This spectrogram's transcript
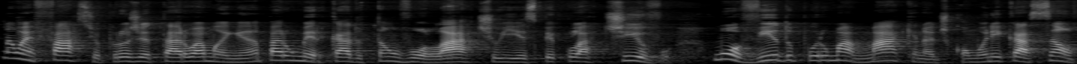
Não é fácil projetar o amanhã para um mercado tão volátil e especulativo, movido por uma máquina de comunicação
